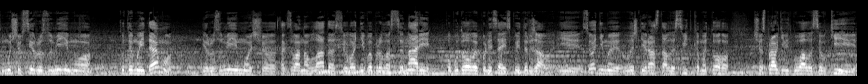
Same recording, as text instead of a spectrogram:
тому що всі розуміємо, куди ми йдемо, і розуміємо, що так звана влада сьогодні вибрала сценарій побудови поліцейської держави. І сьогодні ми лишній раз стали свідками того, що справді відбувалося в Києві.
